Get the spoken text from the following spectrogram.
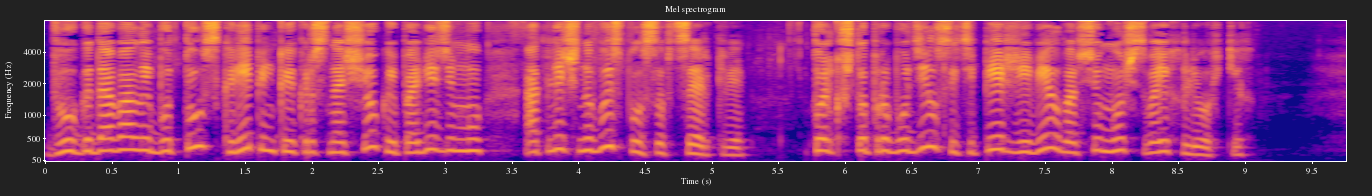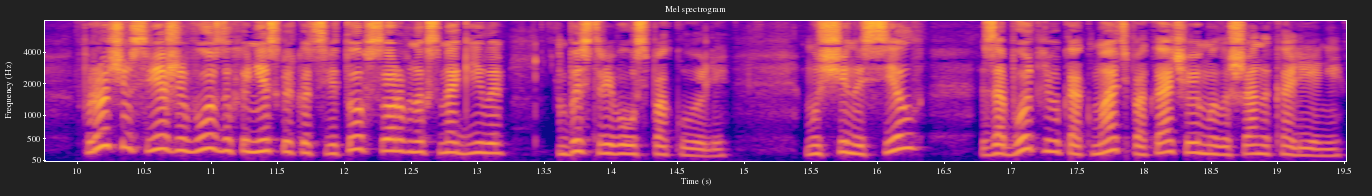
Двухгодовалый Бутуз, крепенькой краснощекой, по-видимому, отлично выспался в церкви, только что пробудился и теперь ревел во всю мощь своих легких. Впрочем, свежий воздух и несколько цветов, сорванных с могилы, быстро его успокоили. Мужчина сел, заботливо, как мать, покачивая малыша на колени.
